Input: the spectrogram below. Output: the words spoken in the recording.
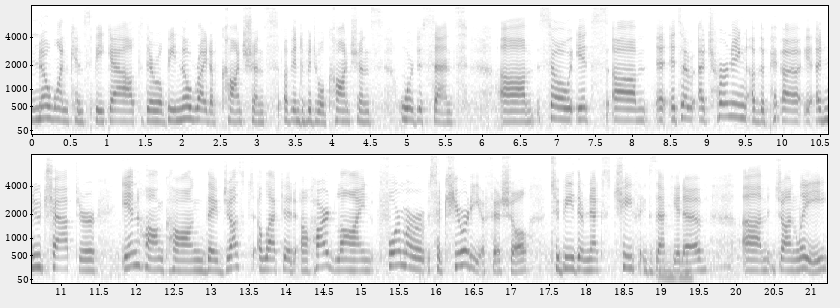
no one can speak out. There will be no right of conscience, of individual conscience or dissent. Um, so it's um, it's a, a, turning of the uh, a new chapter in Hong Kong. They've just elected a hardline former security official to be their next chief executive. Mm-hmm. Um, John Lee.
